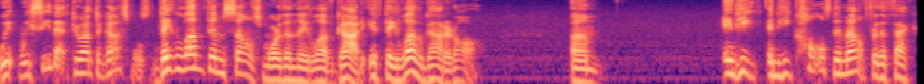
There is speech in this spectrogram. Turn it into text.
we, we see that throughout the Gospels. They love themselves more than they love God, if they love God at all. Um, and he and he calls them out for the fact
